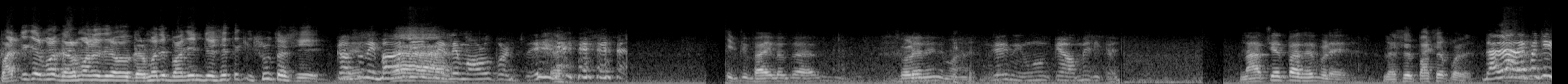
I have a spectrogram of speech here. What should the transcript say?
પાર્ટીકરમાં ઘરમાં નથી રહેવું? ઘરમાંથી ભાગીને જશે તો શું થશે? કશું નહીં બહાર એટલે મોડું પડશે. એટલી ભાઈ તો છોડે નહીં ને માણસ. કઈ નહીં હું કે અમેરિકા નાસિયત પાસે પડે. લસર પાછળ પડે. દાદા હવે પછી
